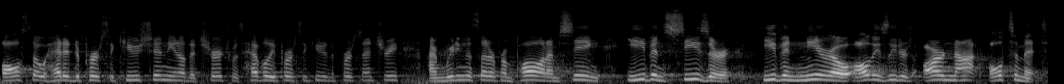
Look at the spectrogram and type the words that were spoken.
also headed to persecution. You know, the church was heavily persecuted in the first century. I'm reading this letter from Paul and I'm seeing even Caesar, even Nero, all these leaders are not ultimate.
